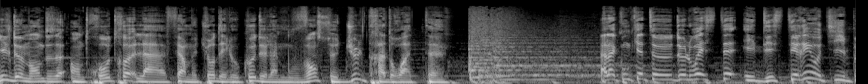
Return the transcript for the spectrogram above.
Ils demandent entre autres la fermeture des locaux de la mouvance d'ultra-droite. À la conquête de l'Ouest et des stéréotypes,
